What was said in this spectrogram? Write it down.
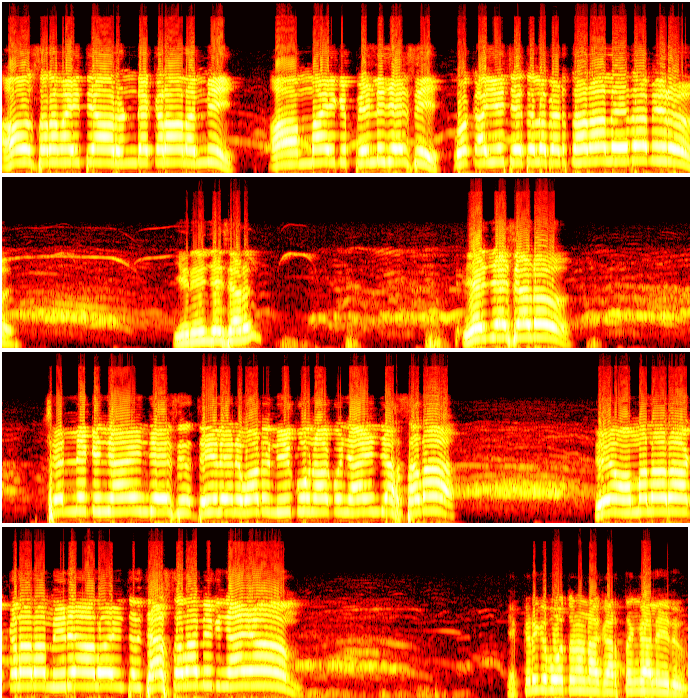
అవసరమైతే ఆ రెండు ఎకరాలు అమ్మి ఆ అమ్మాయికి పెళ్ళి చేసి ఒక అయ్యి చేతిలో పెడతారా లేదా మీరు? ఈయనేం చేశాడు? ఏం చేశాడు? చెల్లికి న్యాయం చేసి చేయలేని వాడు నీకు నాకు న్యాయం చేస్తాడా? ఏం అమ్మలారా అక్కలారా మీరే ఆలోచించడం చేస్తారా మీకు న్యాయం? ఎక్కడికి పోతున్నా నాకు అర్థం కాలేదు.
